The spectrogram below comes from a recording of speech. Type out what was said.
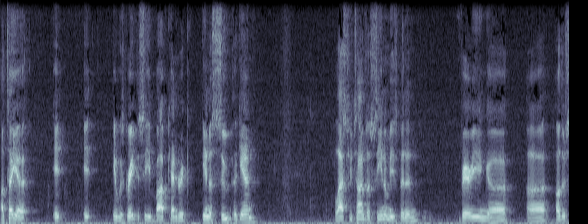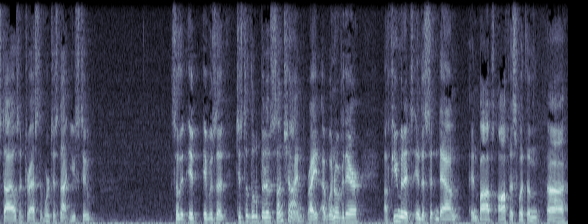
I'll tell you, it it it was great to see Bob Kendrick in a suit again. The last few times I've seen him, he's been in varying uh, uh, other styles of dress that we're just not used to. So that it, it was a just a little bit of sunshine, right? I went over there a few minutes into sitting down in Bob's office with him. Uh,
